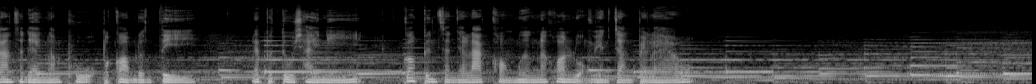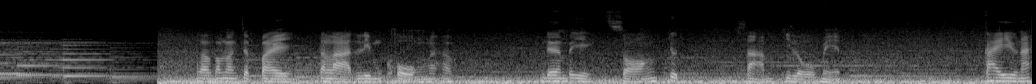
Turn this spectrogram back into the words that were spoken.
การแสดงน้ำพุประกอบดนตรี และประตูชัยนี้ก็เป็นสัญลักษณ์ของเมืองนครหลวงเวียงจันทร์ไปแล้ว เรากำลังจะไปตลาดริมโขงนะครับ เดินไปอีก 2.3 กิโลเมตร ไกลอยู่นะ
